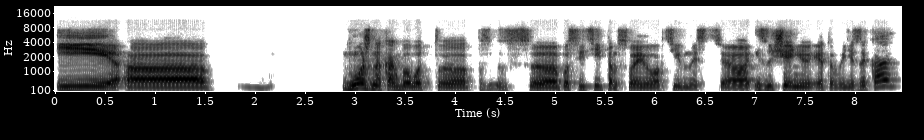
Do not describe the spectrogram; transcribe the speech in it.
И э, можно как бы вот посвятить там свою активность изучению этого языка,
